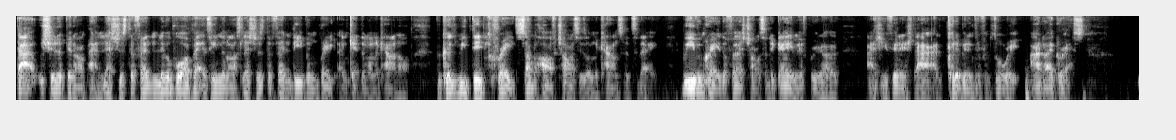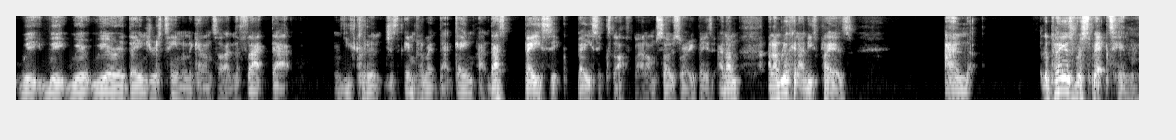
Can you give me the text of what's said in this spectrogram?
That should have been our plan. Let's just defend Liverpool are a better team than us. Let's just defend deep and break and get them on the counter because we did create some half chances on the counter today. We even created the first chance of the game if Bruno actually finished that and could have been a different story. I digress. We we we're, we're a dangerous team on the counter, and the fact that you couldn't just implement that game plan that's basic basic stuff, man. I'm so sorry, basic. And I'm and I'm looking at these players, and the players respect him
